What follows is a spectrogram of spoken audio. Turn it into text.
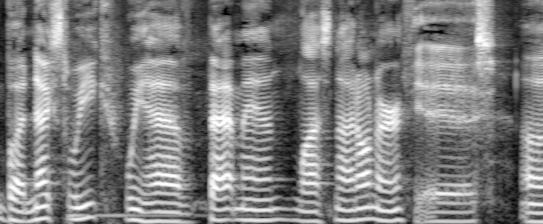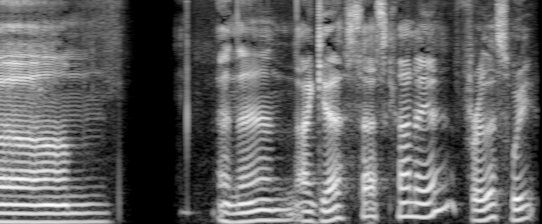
but next week we have Batman: Last Night on Earth. yes Um, and then I guess that's kind of it for this week.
